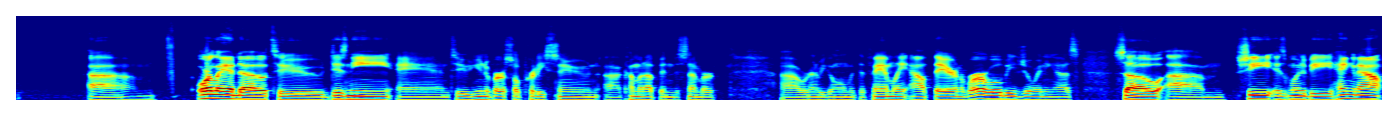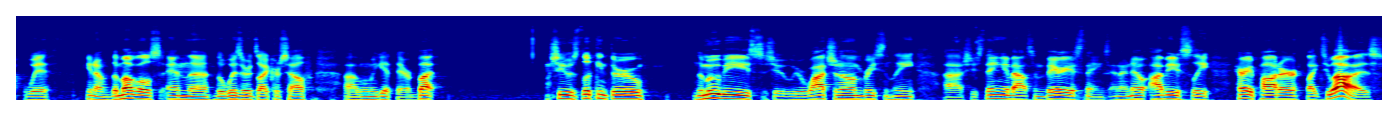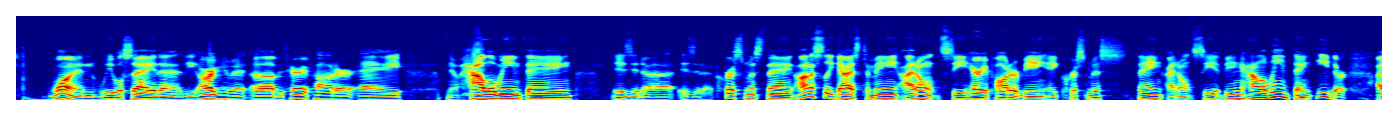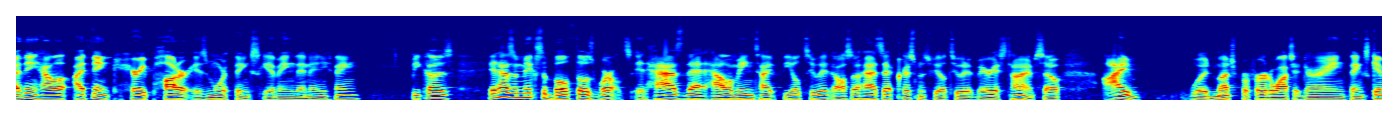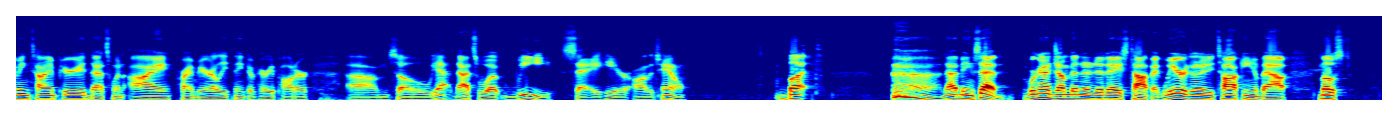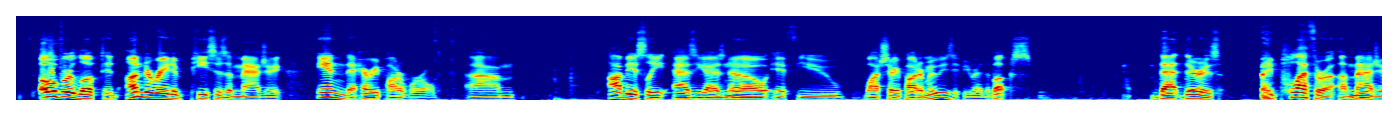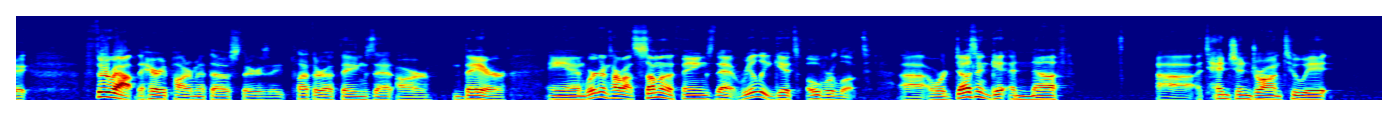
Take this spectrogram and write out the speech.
um, Orlando, to Disney, and to Universal pretty soon, uh, coming up in December. Uh, we're going to be going with the family out there, and Aurora will be joining us. So um, she is going to be hanging out with, you know, the Muggles and the the wizards like herself uh, when we get there. But she was looking through the movies. She, we were watching them recently. Uh, she's thinking about some various things, and I know obviously Harry Potter, like to us, one we will say that the argument of is Harry Potter a you know Halloween thing. Is it a is it a Christmas thing? Honestly, guys, to me, I don't see Harry Potter being a Christmas thing. I don't see it being a Halloween thing either. I think how I think Harry Potter is more Thanksgiving than anything because it has a mix of both those worlds. It has that Halloween type feel to it. It also has that Christmas feel to it at various times. So I would much prefer to watch it during Thanksgiving time period. That's when I primarily think of Harry Potter. Um, so yeah, that's what we say here on the channel. But that being said, we're going to jump into today's topic. We are going to be talking about most overlooked and underrated pieces of magic in the Harry Potter world. Um, obviously, as you guys know, if you watch Harry Potter movies, if you read the books, that there is a plethora of magic throughout the Harry Potter mythos. There's a plethora of things that are there, and we're going to talk about some of the things that really gets overlooked uh, or doesn't get enough uh, attention drawn to it.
